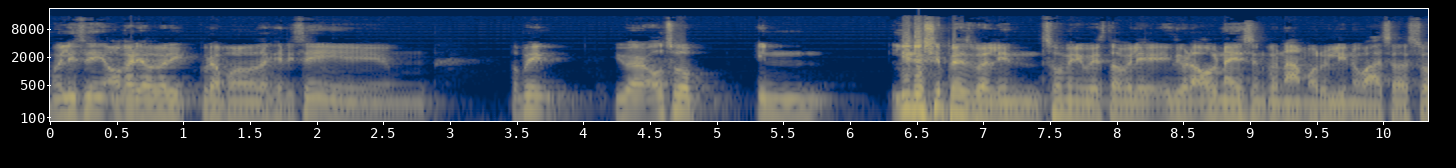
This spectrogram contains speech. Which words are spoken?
मैले चाहिँ अगाडि अगाडि कुरा बनाउँदाखेरि चाहिँ तपाईँ you're also in leadership as well in so many ways तपाईँले एक दुईवटा अर्गनाइजेसनको नामहरू लिनुभएको छ। सो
